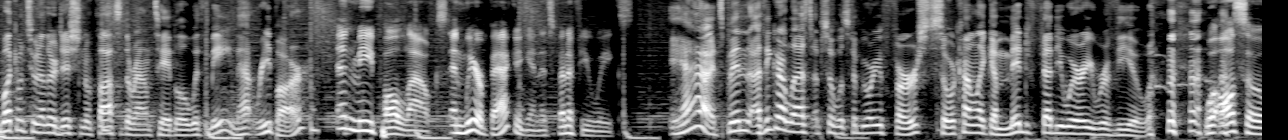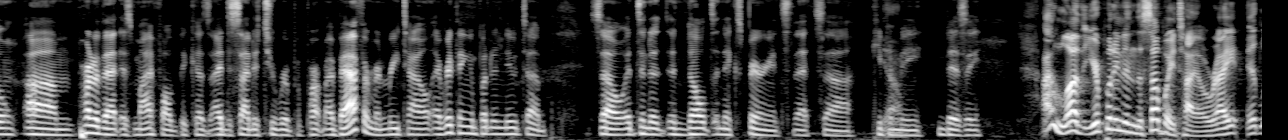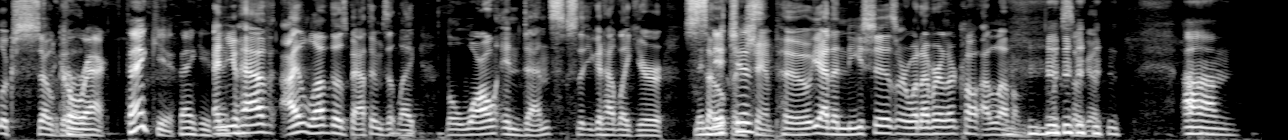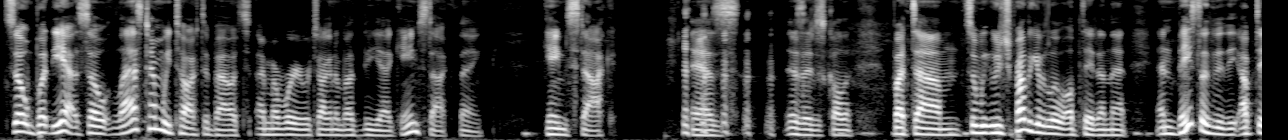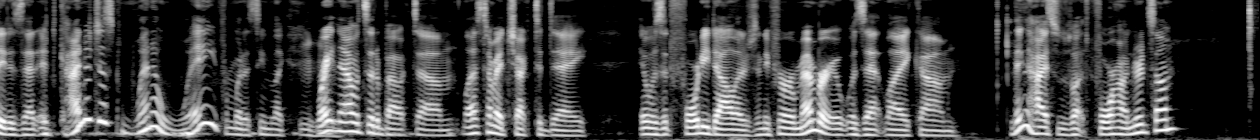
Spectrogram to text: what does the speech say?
and welcome to another edition of Thoughts of the Roundtable with me, Matt Rebar. And me, Paul Laux. And we are back again. It's been a few weeks. Yeah, it's been, I think our last episode was February 1st, so we're kind of like a mid February review. well, also, um, part of that is my fault because I decided to rip apart my bathroom and retile everything and put in a new tub. So it's an adult experience that's uh, keeping yeah. me busy. I love that you're putting in the subway tile, right? It looks so good. Correct. Thank you. Thank you. Thank and you, you, have I love those bathrooms that like the wall indents so that you could have like your the soap niches? and shampoo. Yeah, the niches or whatever they're called. I love them. looks so good. um so but yeah, so last time we talked about I remember we were talking about the uh, GameStop thing. GameStop as as I just call it. But um, so we, we should probably give a little update on that. And basically, the update is that it kind of just went away from what it seemed like. Mm-hmm. Right now, it's at about um, last time I checked today, it was at forty dollars. And if you remember, it was at like um, I think the highest was what four hundred some.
